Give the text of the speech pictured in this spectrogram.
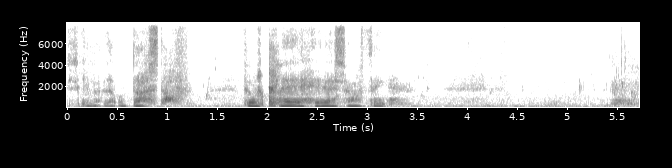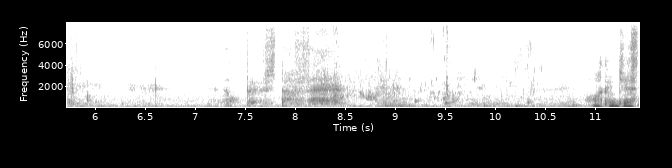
Just give it a little dust off. Feels clear here, so I think a little bit of stuff there. I can just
